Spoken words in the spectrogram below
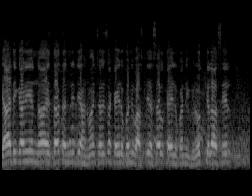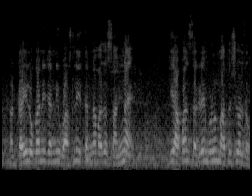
या ठिकाणी न येता त्यांनी जे हनुमान चालिसा काही लोकांनी वाचली असेल काही लोकांनी विरोध केला असेल आणि काही लोकांनी ज्यांनी वाचली त्यांना माझं सांगणं आहे की आपण सगळे मिळून मातोश्रीवर जाऊ.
